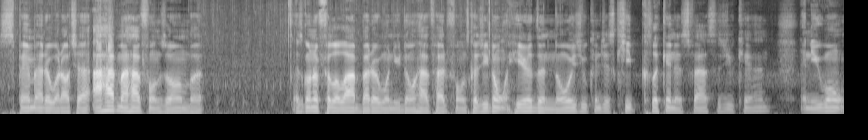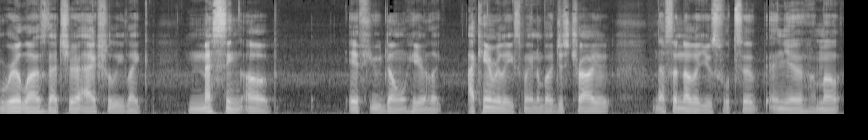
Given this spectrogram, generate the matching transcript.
spam edit without your. I have my headphones on, but it's gonna feel a lot better when you don't have headphones because you don't hear the noise. You can just keep clicking as fast as you can, and you won't realize that you're actually like messing up if you don't hear. Like I can't really explain it, but just try it. That's another useful tip. And yeah, I'm out.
